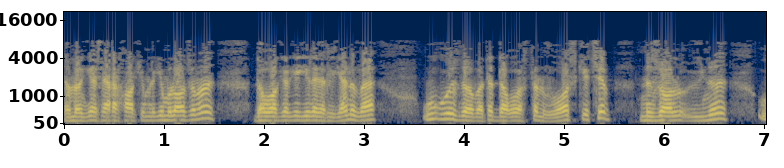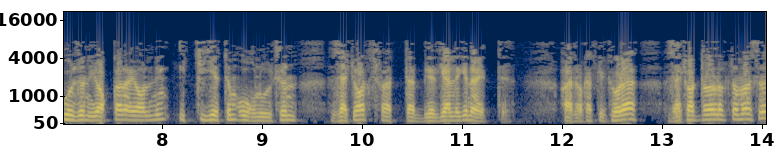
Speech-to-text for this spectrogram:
Namangan shahar hokimligi mulozimi da'vogarga ajratilgani va u o'z navbatida da'vosidan voz kechib nizoli uyni o'zini yoqqan ayolning ikki yetim o'g'li uchun zakot sifatida berganligini aytdi. Advokatga ko'ra zakot dalolatnomasi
